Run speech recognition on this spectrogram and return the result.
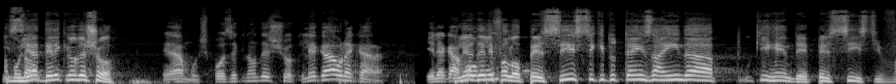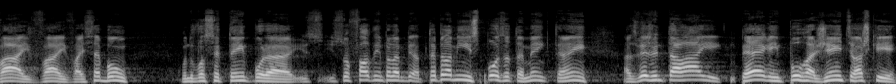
E a mulher só... dele que não deixou. É, a esposa que não deixou. Que legal, né, cara? Ele agarrou. A mulher dele muito... falou: persiste que tu tens ainda o que render. Persiste, vai, vai, vai. Isso é bom. Quando você tem por aí. Isso, isso eu falo pela, até pela minha esposa também, que tem. Às vezes a gente tá lá e pega, empurra a gente. Eu acho que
